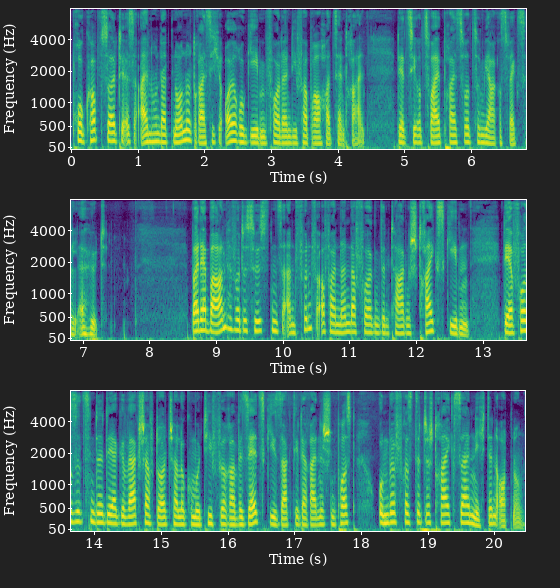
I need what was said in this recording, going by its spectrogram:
Pro Kopf sollte es 139 Euro geben, fordern die Verbraucherzentralen. Der CO2-Preis wird zum Jahreswechsel erhöht. Bei der Bahn wird es höchstens an fünf aufeinanderfolgenden Tagen Streiks geben. Der Vorsitzende der Gewerkschaft Deutscher Lokomotivführer Weselski sagte der Rheinischen Post, unbefristete Streiks seien nicht in Ordnung.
